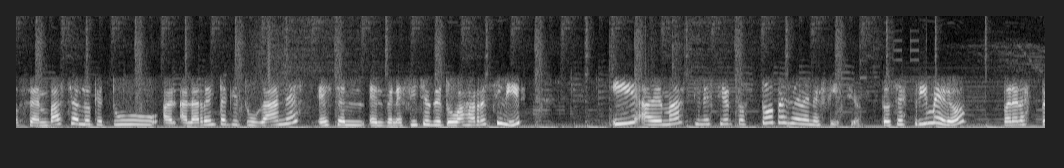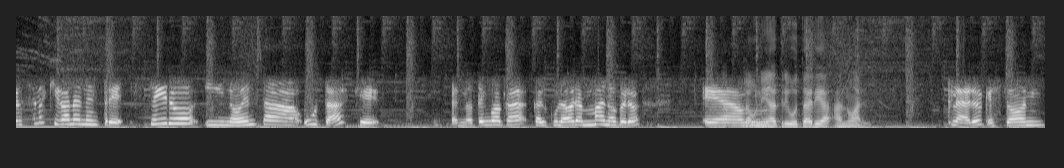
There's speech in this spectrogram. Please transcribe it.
o sea, en base a lo que tú, a, la renta que tú ganes, es el, el, beneficio que tú vas a recibir. Y además tiene ciertos topes de beneficio. Entonces, primero, para las personas que ganan entre 0 y 90 UTAs, que no tengo acá calculadora en mano, pero la, em, unidad tributaria anual. Claro, que son,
